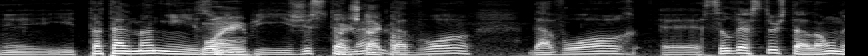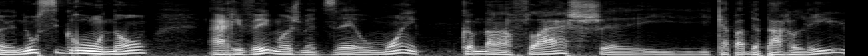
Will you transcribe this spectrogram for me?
Il est totalement niaiseux. Puis justement, d'avoir d'avoir Sylvester Stallone, un aussi gros nom, arrivé, moi je me disais, au moins, comme dans Flash, il, est capable de parler.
